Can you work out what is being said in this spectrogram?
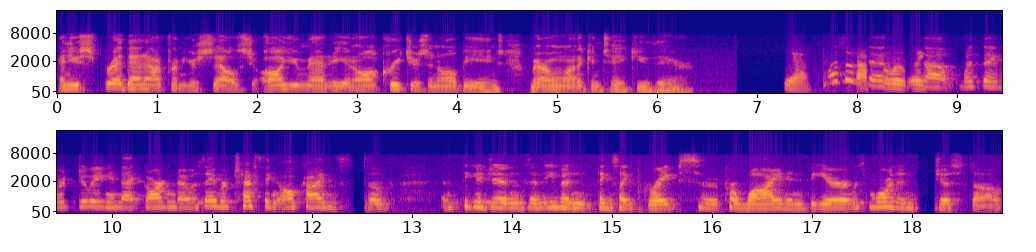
and you spread that out from yourselves to all humanity and all creatures and all beings. Marijuana can take you there yeah, wasn't absolutely. The, uh, what they were doing in that garden though was they were testing all kinds of entheogens and even things like grapes for wine and beer. It was more than just uh,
